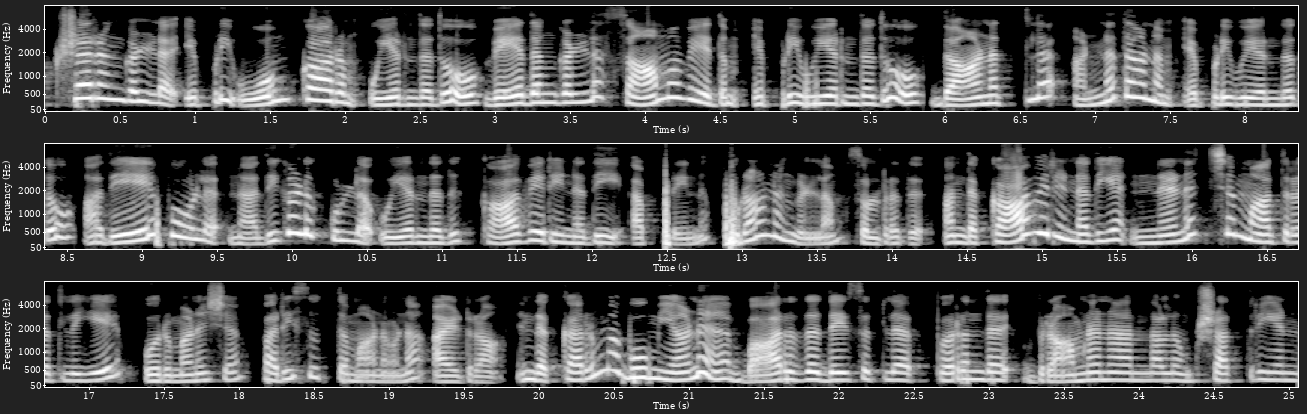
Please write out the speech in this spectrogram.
அக்ஷரங்கள்ல எப்படி ஓம்காரம் உயர்ந்ததோ? வேதங்கள்ல சாமவேதம் எப்படி உயர்ந்ததோ? தானத்துல அன்னதானம் எப்படி உயர்ந்ததோ? அதே போல நதிகளுக்குள்ள உயர்ந்தது காவேரி நதி அப்படின்னு புராணங்கள்லாம் சொல்றது. அந்த காவிரி நதிய நினைச்ச மாத்திரத்திலேயே ஒரு மனுஷன் பரிசுத்தமானவனா ஆயிடுறான். இந்த கர்ம பூமியான பாரத தேசத்துல பிறந்த பிராமணனா இருந்தாலும் க்ஷத்ரியன்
